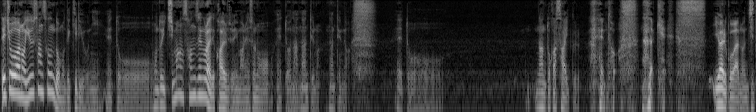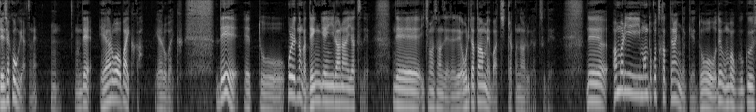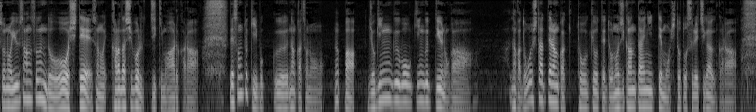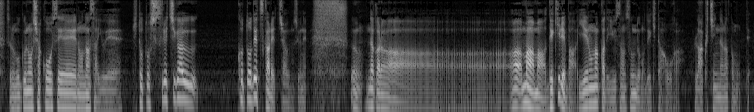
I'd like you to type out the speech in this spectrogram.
で、一応あの、有酸素運動もできるように、えっ、と、本当1万3000ぐらいで買えるんですよ、今ね、その、えっ、と、な、なんていうの、なんていうの、えっ、と、なんとかサイクル。えっと、なんだっけ。いわゆるこう、あの、自転車こぐやつね。うん。んで、エアロバイクか。エアロバイク。で、えっと、これなんか電源いらないやつで。で、1万3000円で、折りたためばちっちゃくなるやつで。で、あんまり今んとこ使ってないんだけど、でもまあ僕、その有酸素運動をして、その体絞る時期もあるから、で、その時僕、なんかその、やっぱ、ジョギング、ウォーキングっていうのが、なんかどうしたってなんか東京ってどの時間帯に行っても人とすれ違うから、その僕の社交性のなさゆえ、人とすれ違うことで疲れちゃうんですよね。うん。だから、あまあまあ、できれば家の中で有酸素運動もできた方が楽ちんだなと思って。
